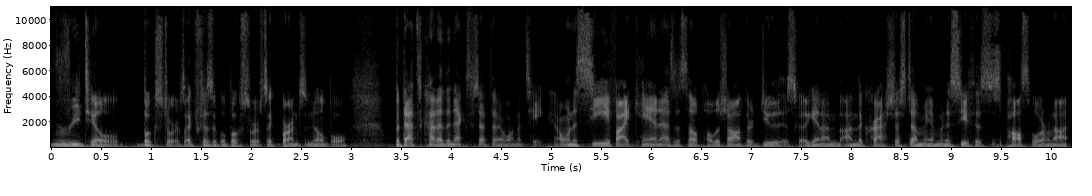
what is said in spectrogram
retail bookstores, like physical bookstores, like Barnes and Noble. But that's kind of the next step that I want to take. I want to see if I can, as a self-published author, do this. Again, I'm, I'm the crash test dummy. I'm going to see if this is possible or not.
